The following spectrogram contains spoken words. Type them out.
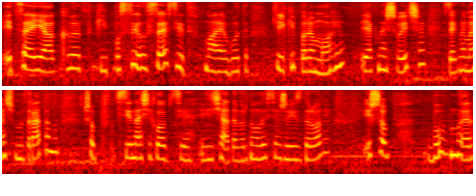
і це як такий посил всесвіт має бути тільки перемоги якнайшвидше, з якнайменшими втратами, щоб всі наші хлопці і дівчата вернулися живі, здорові, і щоб був мир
